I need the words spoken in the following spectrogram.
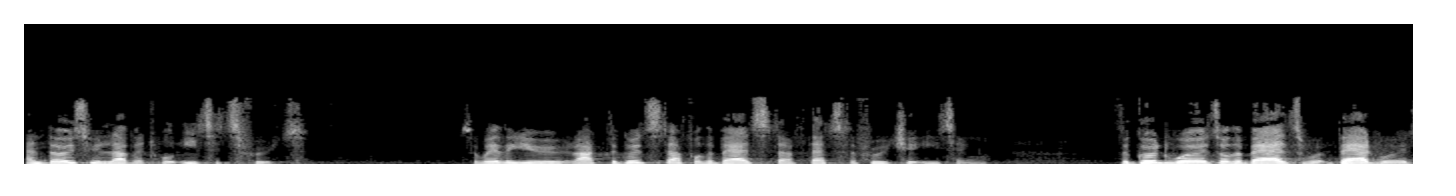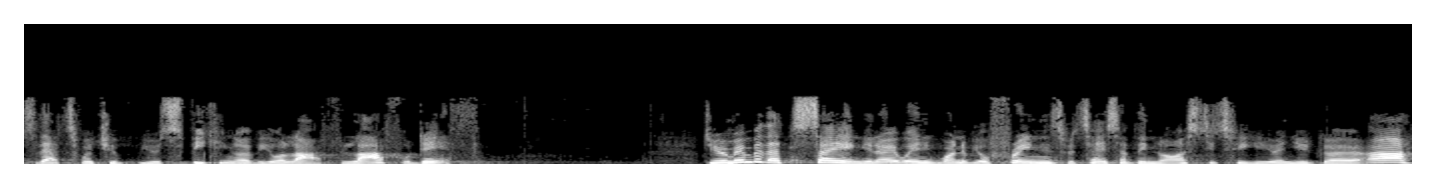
and those who love it will eat its fruit. So, whether you like the good stuff or the bad stuff, that's the fruit you're eating. The good words or the bad, bad words, that's what you, you're speaking over your life life or death. Do you remember that saying, you know, when one of your friends would say something nasty to you and you'd go, ah,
